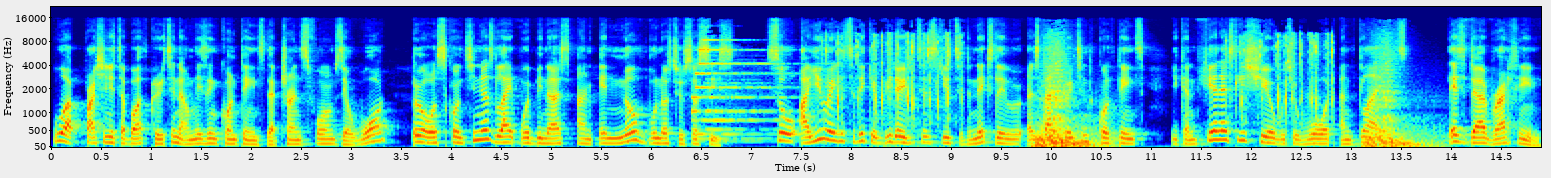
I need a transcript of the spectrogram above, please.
who are passionate about creating amazing content that transforms their world, plus continuous live webinars and enough bonus resources. So are you ready to take your video editing skills to the next level and start creating content you can fearlessly share with your world and clients? Let's dive right in.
